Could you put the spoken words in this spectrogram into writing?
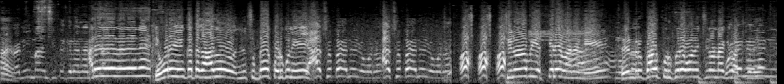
కానీ మనిషి దగ్గర నన్ను- అరే అరే, అరే, అరే, ఎవరో ఏం కథ కాదు. నేను సుబ్బయ్య కొడుకుని. ఆ సుబ్బాయను ఎవరు? ఆ సుబ్బాయను ఎవరు? చిన్నప్పుడు ఎత్తుకెళ్ళేవానని రెండు రూపాయలు కురుకురే నాకు ఒరే పట్టుకుని. నేను నీ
